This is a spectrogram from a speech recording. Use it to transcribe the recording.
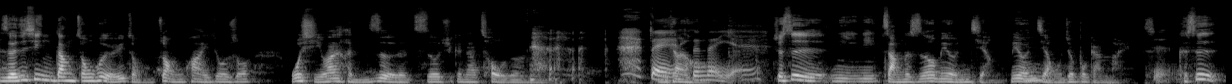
人性当中会有一种状况，也就是说，我喜欢很热的时候去跟他凑热闹。对，你看，真的耶。就是你你涨的时候没有人讲，没有人讲，我就不敢买。是。可是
